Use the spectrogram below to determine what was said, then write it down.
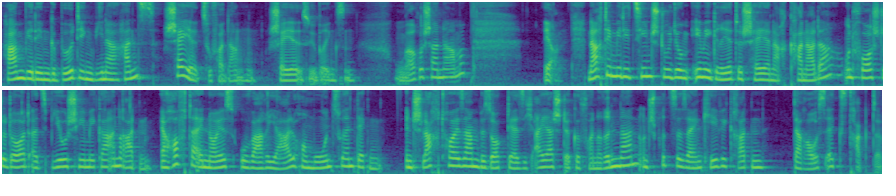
haben wir dem gebürtigen Wiener Hans Scheje zu verdanken. Scheje ist übrigens ein ungarischer Name. Ja, nach dem Medizinstudium emigrierte Scheje nach Kanada und forschte dort als Biochemiker an Ratten. Er hoffte, ein neues Ovarialhormon zu entdecken. In Schlachthäusern besorgte er sich Eierstöcke von Rindern und spritzte seinen Käfigratten daraus Extrakte.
